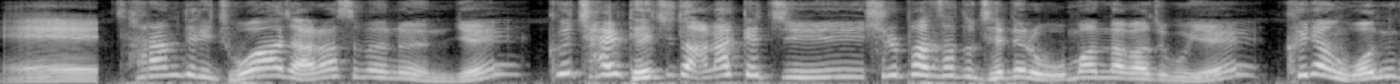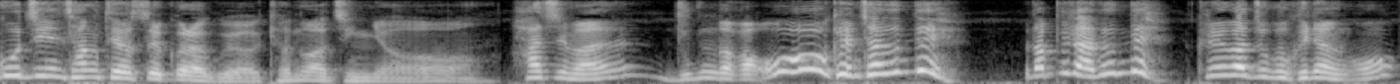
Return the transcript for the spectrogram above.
에이 사람들이 좋아하지 않았으면은 예? 그 잘 되지도 않았겠지. 출판사도 제대로 못 만나가지고 예? 그냥 원고지인 상태였을 거라고요. 견우와 직녀. 하지만 누군가가 어 괜찮은데 나쁘지 않은데 그래가지고 그냥 어?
